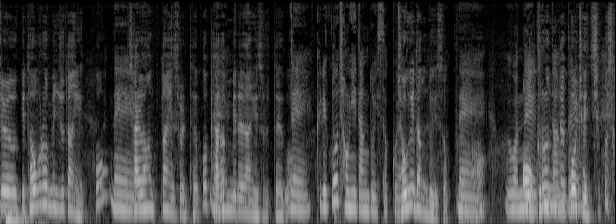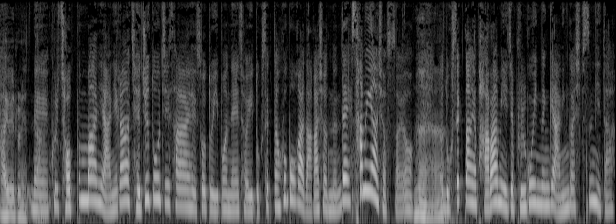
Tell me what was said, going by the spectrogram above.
저기 더불어민주당이 있고 네. 자유한국당이 있을 테고 네. 바른미래당이 있을 테고 네. 그리고 정의당도 있었고요. 정의당도 있었고요. 네. 그 원내 어, 그런데 그걸 제치고 4위를 했다. 네. 그리고 저뿐만이 아니라 제주도지사에서도 이번에 저희 녹색당 후보가 나가셨는데 3위 하셨어요. 네. 그러니까 녹색당의 바람이 이제 불고 있는 게 아닌가 싶습니다.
